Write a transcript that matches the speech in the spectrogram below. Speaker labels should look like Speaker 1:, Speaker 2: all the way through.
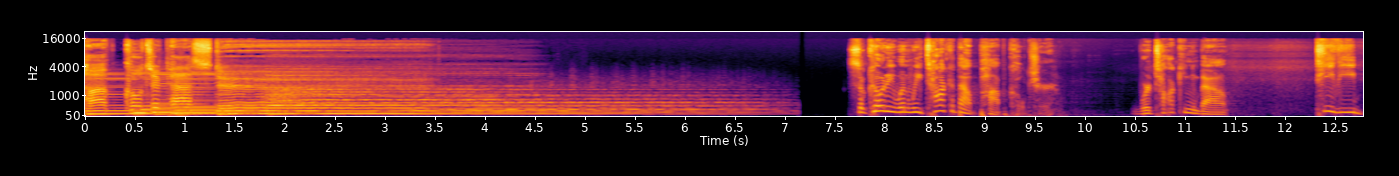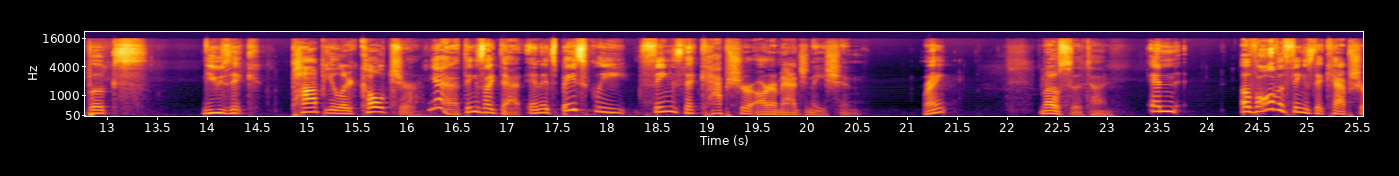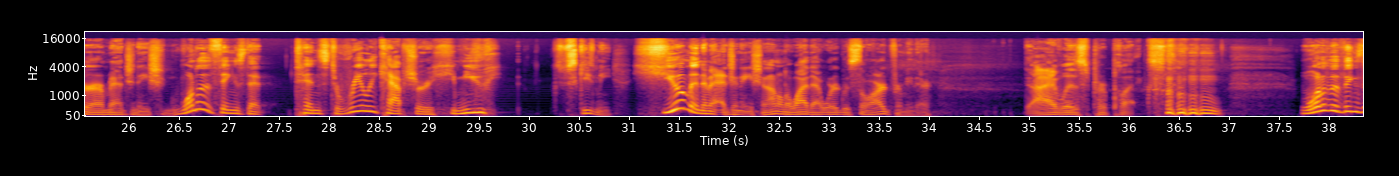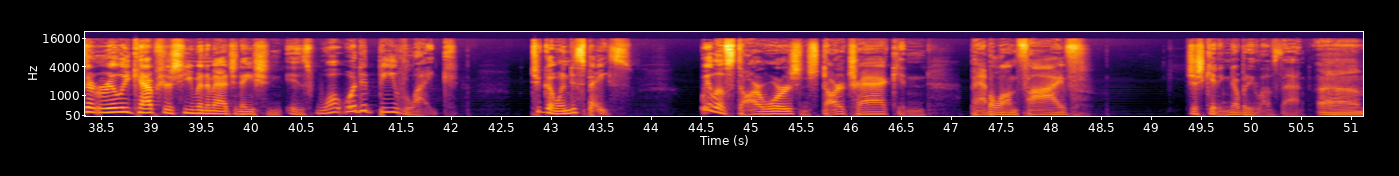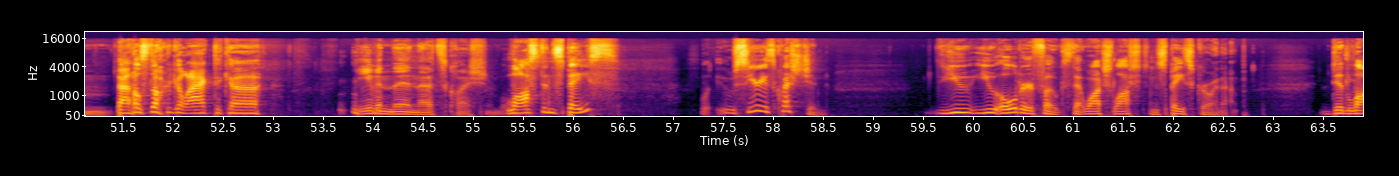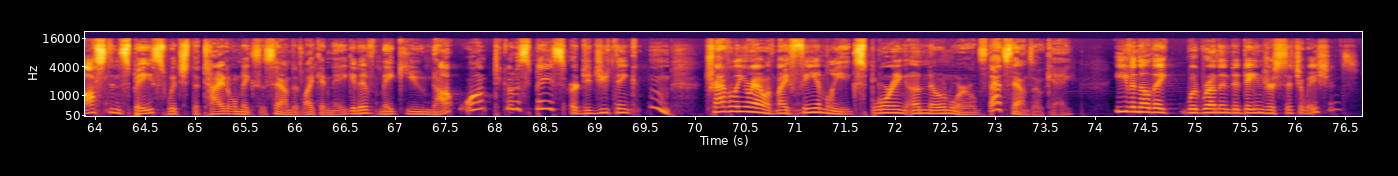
Speaker 1: Pop Culture Pastor.
Speaker 2: So, Cody, when we talk about pop culture, we're talking about TV, books, music,
Speaker 3: Popular culture.
Speaker 2: yeah, things like that. And it's basically things that capture our imagination, right?
Speaker 3: Most of the time.
Speaker 2: And of all the things that capture our imagination, one of the things that tends to really capture humu, excuse me, human imagination. I don't know why that word was so hard for me there.
Speaker 3: I was perplexed.
Speaker 2: One of the things that really captures human imagination is what would it be like to go into space? We love Star Wars and Star Trek and Babylon 5. Just kidding, nobody loves that.
Speaker 3: um,
Speaker 2: Battlestar Galactica,
Speaker 3: even then, that's questionable.
Speaker 2: Lost in Space? Serious question. You you older folks that watched Lost in Space growing up. Did Lost in Space, which the title makes it sounded like a negative, make you not want to go to space? Or did you think, hmm, traveling around with my family, exploring unknown worlds, that sounds okay, even though they would run into dangerous situations?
